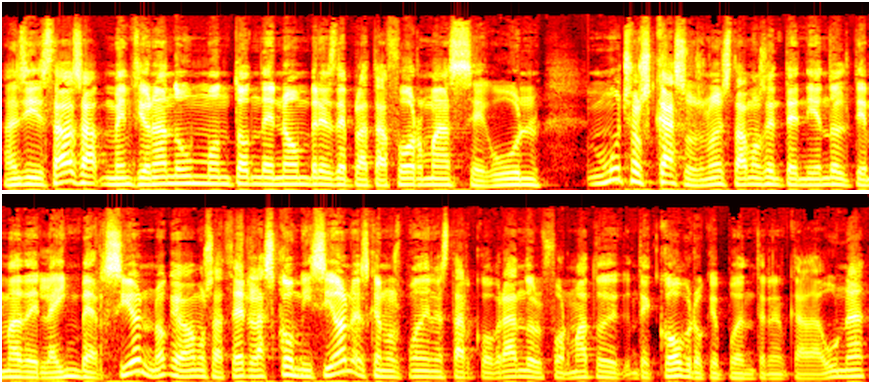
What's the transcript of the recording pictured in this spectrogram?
Angie, estabas mencionando un montón de nombres de plataformas según muchos casos, ¿no? Estamos entendiendo el tema de la inversión, ¿no? Que vamos a hacer, las comisiones que nos pueden estar cobrando, el formato de cobro que pueden tener cada una.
